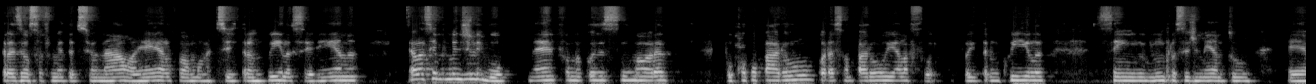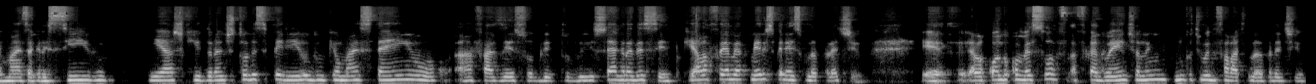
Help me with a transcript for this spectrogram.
trazer um sofrimento adicional a ela, foi uma morte tranquila, serena. Ela sempre me desligou, né? Foi uma coisa assim, uma hora o corpo parou, o coração parou e ela foi. Foi tranquila, sem nenhum procedimento é, mais agressivo. E acho que durante todo esse período o que eu mais tenho a fazer sobre tudo isso é agradecer, porque ela foi a minha primeira experiência com cuidado paliativo. É, ela, quando começou a ficar doente, eu nem, nunca tinha ouvido falar de cuidado paliativo.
